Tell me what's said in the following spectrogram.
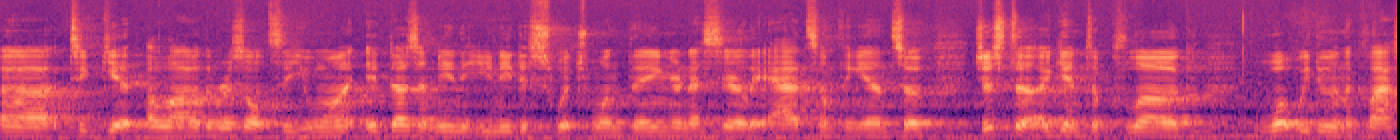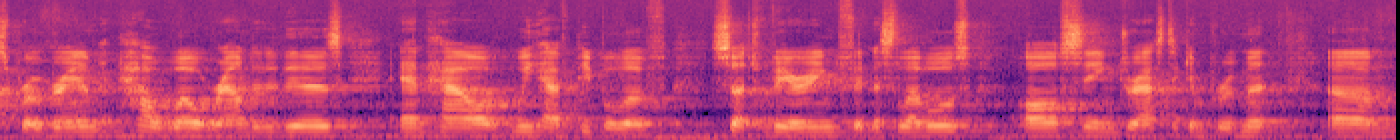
uh, to get a lot of the results that you want. It doesn't mean that you need to switch one thing or necessarily add something in. So just to again to plug what we do in the class program, how well rounded it is, and how we have people of such varying fitness levels all seeing drastic improvement um,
